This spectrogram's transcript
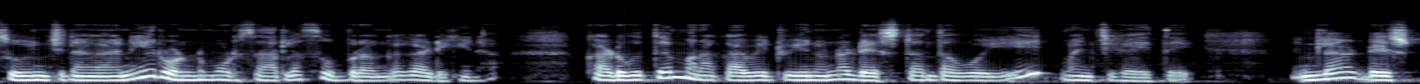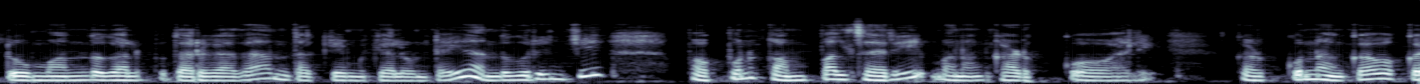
చూపించిన కానీ రెండు మూడు సార్లు శుభ్రంగా కడిగిన. కడిగితే మనకు అవిటి ఉన్న డస్ట్ అంతా పోయి మంచిగా అవుతాయి ఇలా డస్ట్ మందు కలుపుతారు కదా అంత కెమికల్ ఉంటాయి. అందు గురించి పప్పును కంపల్సరీ మనం కడుక్కోవాలి. కడుక్కున్నాక ఒక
